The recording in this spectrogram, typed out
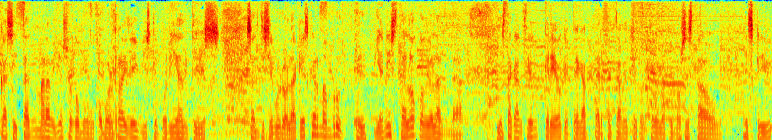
casi tan maravilloso como, como el Ray Davis que ponía antes Santi Segurola, que es Carmen Brut, el pianista loco de Holanda. Y esta canción creo que pega perfectamente con todo lo que hemos estado eh,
